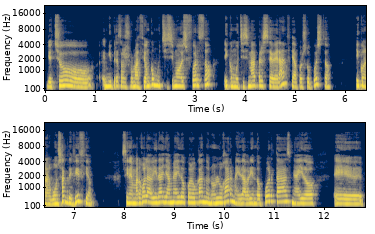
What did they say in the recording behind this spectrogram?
yo he hecho mi transformación con muchísimo esfuerzo y con muchísima perseverancia, por supuesto, y con algún sacrificio. Sin embargo, la vida ya me ha ido colocando en un lugar, me ha ido abriendo puertas, me ha ido eh,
